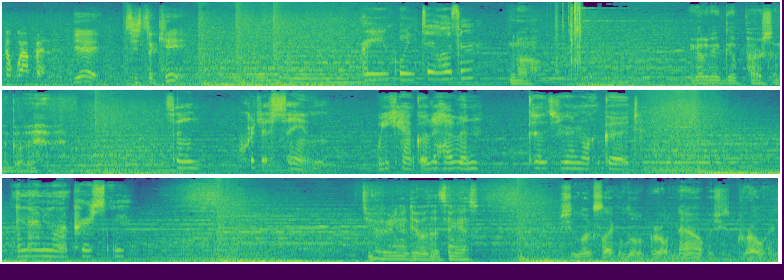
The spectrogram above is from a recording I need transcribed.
Locate the weapon? Yeah, it's just a kid. Are you going to heaven? No. You gotta be a good person to go to heaven. Then we're the same. We can't go to heaven because you're not good. And I'm not a person. Do you have any idea what the thing is? She looks like a little girl now, but she's growing.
